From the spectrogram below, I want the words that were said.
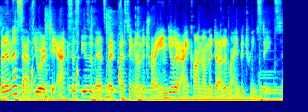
but in this app you are to access these events by pressing on the triangular icon on the dotted line between states.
